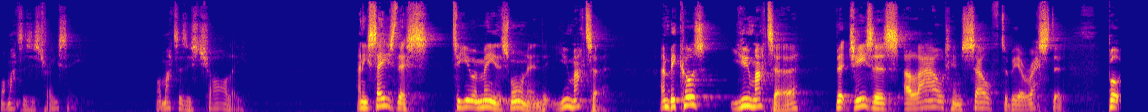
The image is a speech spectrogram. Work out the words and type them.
What matters is Tracy. What matters is Charlie. And he says this to you and me this morning that you matter. And because you matter, that Jesus allowed himself to be arrested. But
